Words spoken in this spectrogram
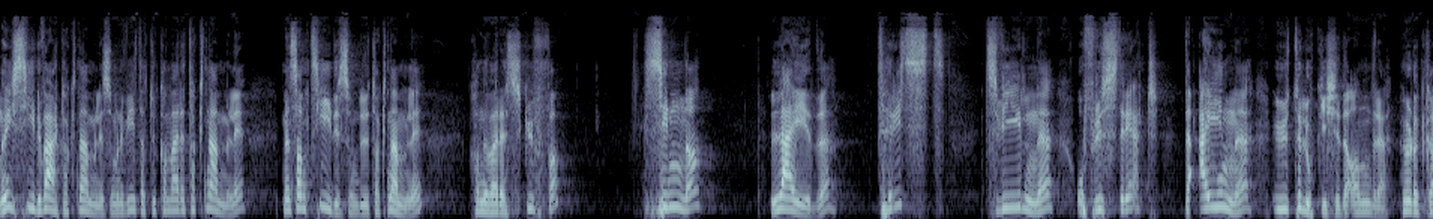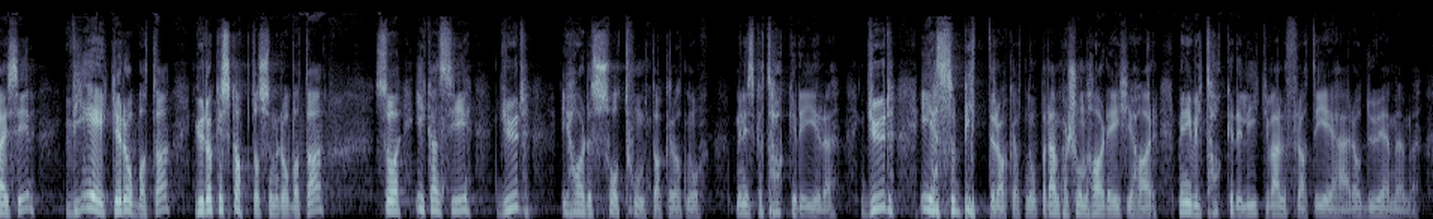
Når jeg sier 'vær takknemlig', så må du vite at du kan være takknemlig, men samtidig som du er takknemlig, kan du være skuffa, sinna, lei deg, trist, tvilende og frustrert. Det ene utelukker ikke det andre. Hører dere hva jeg sier? Vi er ikke roboter. Gud har ikke skapt oss som roboter. Så jeg kan si, 'Gud, jeg har det så tungt akkurat nå, men jeg skal takke deg i det.' 'Gud, jeg er så bitter akkurat nå på den personen har det jeg ikke har, men jeg vil takke deg likevel for at jeg er her, og du er med meg.'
